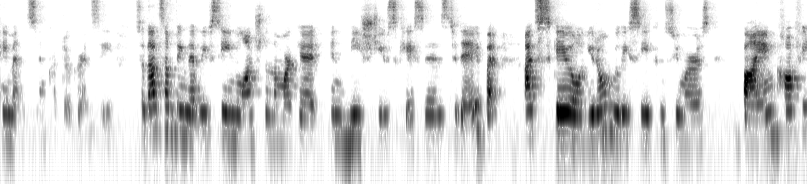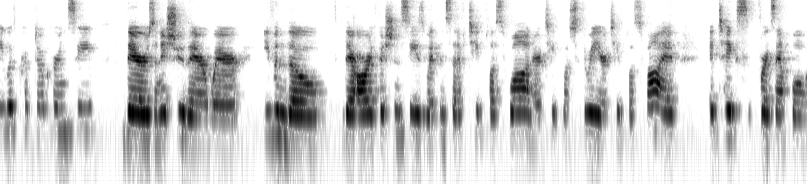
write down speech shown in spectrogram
payments in cryptocurrency so that's something that we've seen launched in the market in niche use cases today but at scale you don't really see consumers buying coffee with cryptocurrency there's an issue there where even though there are efficiencies with instead of t plus one or t plus three or t plus five it takes, for example,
